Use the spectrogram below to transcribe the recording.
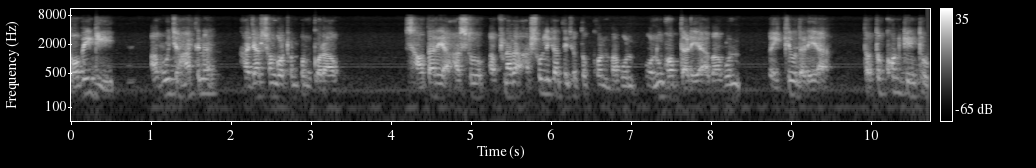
ᱛᱚᱵᱮ ᱜᱮ ᱟᱵᱚ ᱡᱟᱦᱟᱸ ᱛᱤᱱᱟᱹᱜ ᱦᱟᱡᱟᱨ ᱥᱚᱝᱜᱚᱴᱷᱚᱱ ᱵᱚᱱ ᱠᱚᱨᱟᱣ ᱥᱟᱶᱛᱟ ᱨᱮᱭᱟᱜ ᱦᱟᱹᱥᱩ ᱟᱯᱱᱟᱨᱟᱜ ᱦᱟᱹᱥᱩ ᱞᱮᱠᱟᱛᱮ ᱡᱚᱛᱚক্ষণ ᱵᱟᱵᱚᱱ ᱚᱱᱩᱵᱷᱚᱵ ᱫᱟᱲᱮᱭᱟᱜᱼᱟ ᱵᱟᱵᱚᱱ ᱟᱹᱭᱠᱟᱹᱣ ᱫᱟᱲᱮᱭᱟᱜᱼᱟ ᱛᱚᱛᱚᱠᱷᱚᱱ ᱠᱤᱱᱛᱩ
